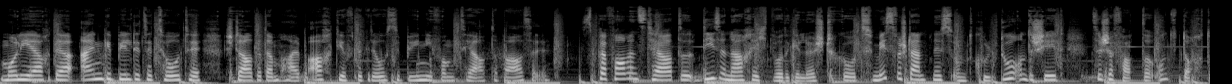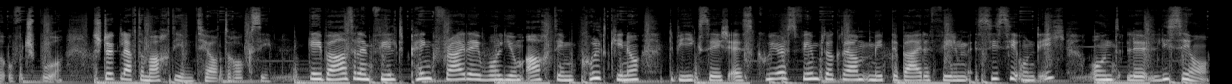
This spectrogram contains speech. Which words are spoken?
Molière, der eingebildete Tote, startet am halb acht auf der grossen Bühne vom Theater Basel. Das Performance-Theater Diese Nachricht wurde gelöscht geht Missverständnis und Kulturunterschied zwischen Vater und Tochter auf die Spur. Das Stück läuft am 8. im Theater Roxy. G Basel empfiehlt Pink Friday Volume 8 im Kultkino. Dabei siehst du ein queers Filmprogramm mit den beiden Filmen Sissi und ich und Le Lycéon.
